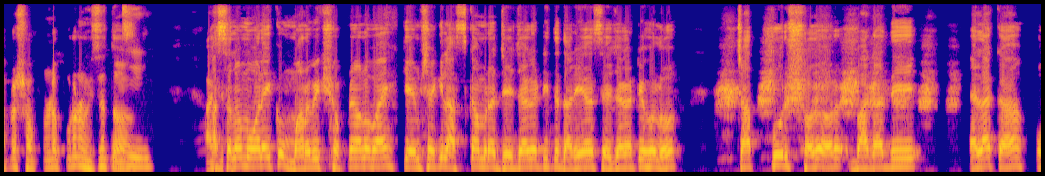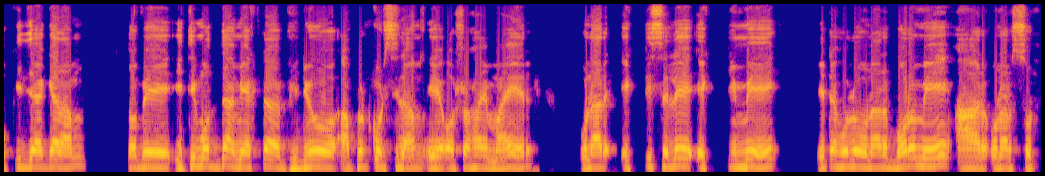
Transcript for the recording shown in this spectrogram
আপনার স্বপ্নটা পূরণ হয়েছে তো? জি। আসসালামু আলাইকুম মানবিক স্বপ্নে আলো ভাই কে এম শাকিল। আজকে আমরা যে জায়গাটিতে দাঁড়িয়ে আছে এই জায়গাটি হলো চাঁদপুর সদর বাগাদি এলাকা, পকিজা গ্রাম। তবে ইতিমধ্যে আমি একটা ভিডিও আপলোড করছিলাম এ অসহায় মায়ের। ওনার একটি ছেলে, একটি মেয়ে। এটা হলো ওনার বড় মেয়ে আর ওনার ছোট্ট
